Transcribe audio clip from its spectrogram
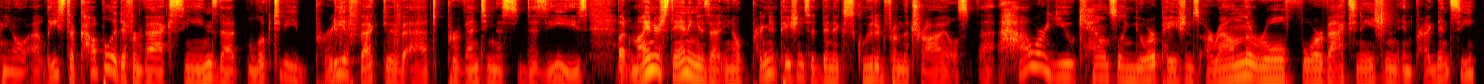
you know, at least a couple of different vaccines that look to be pretty effective at preventing this disease. But my understanding is that, you know, pregnant patients had been excluded from the trials. Uh, how are you counseling your patients around the role for vaccination in pregnancy,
